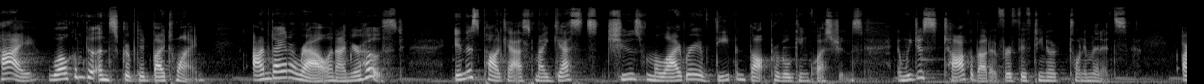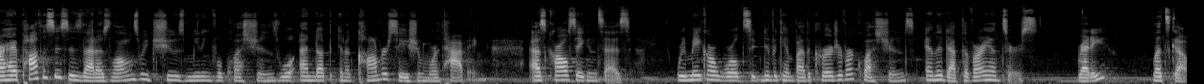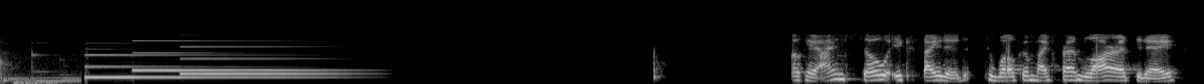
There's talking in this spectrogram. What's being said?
Hi, welcome to Unscripted by Twine. I'm Diana Rao, and I'm your host. In this podcast, my guests choose from a library of deep and thought provoking questions, and we just talk about it for 15 or 20 minutes. Our hypothesis is that as long as we choose meaningful questions, we'll end up in a conversation worth having. As Carl Sagan says, we make our world significant by the courage of our questions and the depth of our answers. Ready? Let's go. Okay, I am so excited to welcome my friend Lara today.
